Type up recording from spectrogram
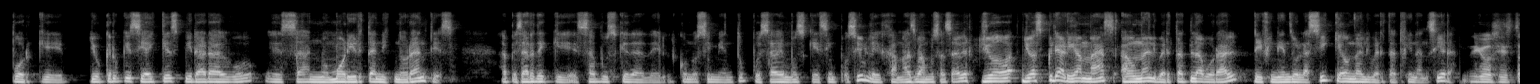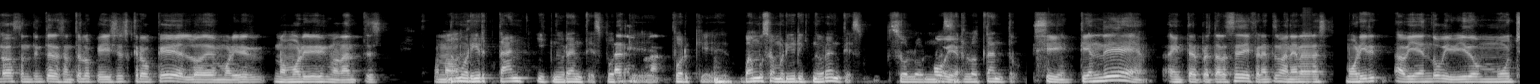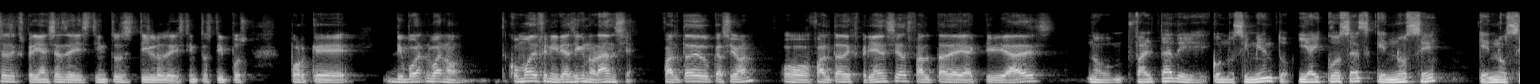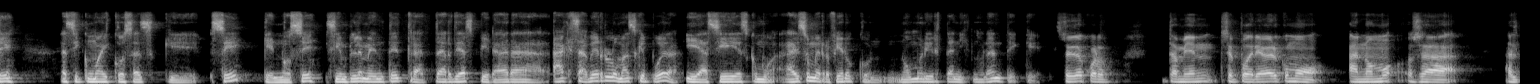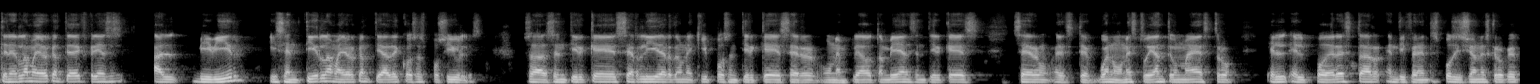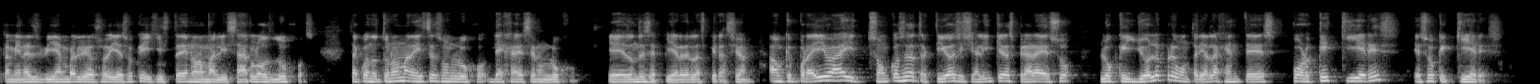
porque yo creo que si hay que aspirar a algo es a no morir tan ignorantes a pesar de que esa búsqueda del conocimiento, pues sabemos que es imposible, jamás vamos a saber. Yo, yo aspiraría más a una libertad laboral, definiéndola así, que a una libertad financiera. Digo, sí está bastante interesante lo que dices. Creo que lo de morir, no morir ignorantes no? morir tan ignorantes, porque, porque vamos a morir ignorantes, solo no hacerlo tanto. Sí, tiende a interpretarse de diferentes maneras. Morir habiendo vivido muchas experiencias de distintos estilos, de distintos tipos, porque bueno, ¿cómo definirías ignorancia? ¿Falta de educación o falta de experiencias, falta de actividades? No, falta de conocimiento. Y hay cosas que no sé, que no sé. Así como hay cosas que sé, que no sé. Simplemente tratar de aspirar a, a saber lo más que pueda. Y así es como, a eso me refiero con no morir tan ignorante que... Estoy de acuerdo. También se podría ver como a no, o sea, al tener la mayor cantidad de experiencias, al vivir y sentir la mayor cantidad de cosas posibles. O sea, sentir que es ser líder de un equipo, sentir que es ser un empleado también, sentir que es ser, este, bueno, un estudiante, un maestro, el, poder estar en diferentes posiciones creo que también es bien valioso y eso que dijiste de normalizar los lujos. O sea, cuando tú normalizas un lujo, deja de ser un lujo y es donde se pierde la aspiración. Aunque por ahí va y son cosas atractivas y si alguien quiere aspirar a eso, lo que yo le preguntaría a la gente es, ¿por qué quieres eso que quieres?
